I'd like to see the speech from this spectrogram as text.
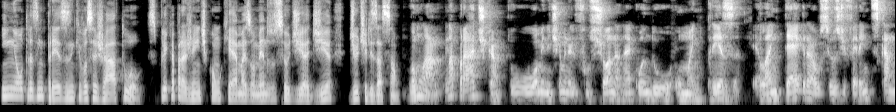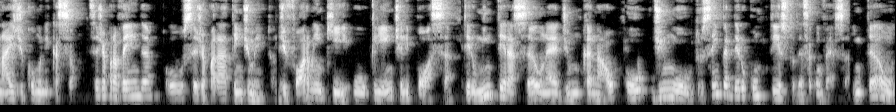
e em outras empresas em que você já atuou. Explica pra gente como que é mais ou menos o seu dia a dia de utilização. Vamos lá. Na prática, o Omnichannel ele funciona, né, quando uma empresa ela integra os seus diferentes canais de comunicação seja para venda ou seja para atendimento, de forma em que o cliente ele possa ter uma interação, né, de um canal ou de um outro, sem perder o contexto dessa conversa. Então,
